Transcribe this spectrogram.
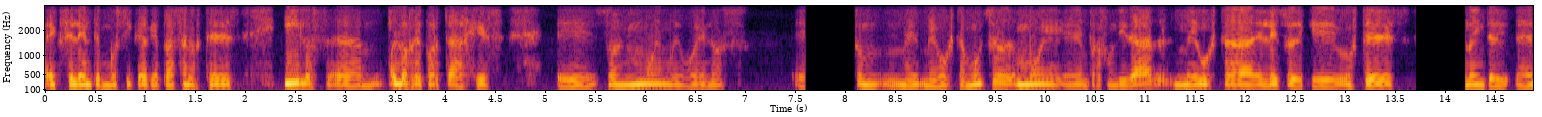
excelente música que pasan ustedes, y los, um, los reportajes eh, son muy, muy buenos. Eh, son, me, me, gusta mucho, muy en profundidad. Me gusta el hecho de que ustedes cuando eh,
